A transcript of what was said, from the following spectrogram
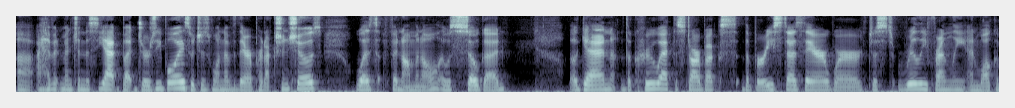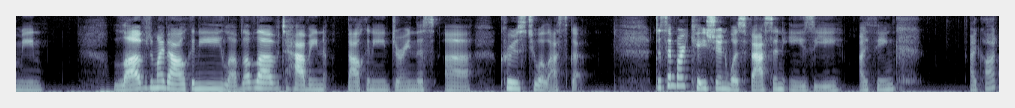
Uh, I haven't mentioned this yet, but Jersey Boys, which is one of their production shows, was phenomenal. It was so good. Again, the crew at the Starbucks, the baristas there were just really friendly and welcoming. Loved my balcony. Love, love, loved having balcony during this uh, cruise to Alaska. Disembarkation was fast and easy. I think I got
